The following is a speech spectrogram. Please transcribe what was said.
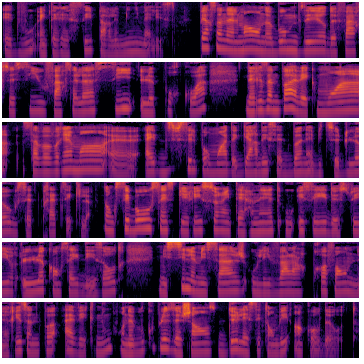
êtes-vous intéressé par le minimalisme? Personnellement, on a beau me dire de faire ceci ou faire cela, si le pourquoi ne résonne pas avec moi, ça va vraiment euh, être difficile pour moi de garder cette bonne habitude-là ou cette pratique-là. Donc c'est beau s'inspirer sur Internet ou essayer de suivre le conseil des autres, mais si le message ou les valeurs profondes ne résonnent pas avec nous, on a beaucoup plus de chances de laisser tomber en cours de route.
